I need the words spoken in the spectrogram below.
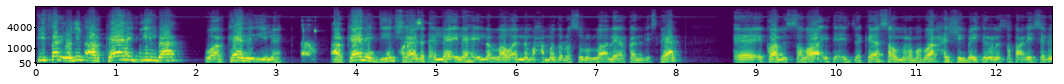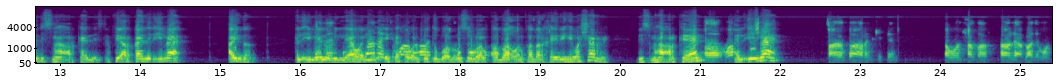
في فرق ما بين أركان الدين بقى وأركان الإيمان. أركان الدين شهادة أن لا إله إلا الله وأن محمد رسول الله اللي هي أركان الإسلام. آه، إقام الصلاة إيتاء الزكاة صوم رمضان حج البيت لمن استطاع إليه سبيل اسمها أركان الإسلام. في أركان الإيمان أيضا. الإيمان بالله والملائكة والكتب والرسل والقضاء والقدر خيره وشره. دي اسمها أركان آه، الإيمان. أنا الظاهر انكتب أو انحضر. آه لا بعد موجود.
